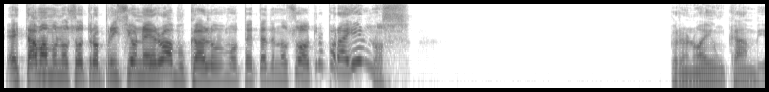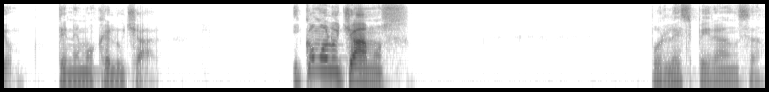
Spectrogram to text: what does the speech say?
estábamos nosotros prisioneros a buscar los motetes de nosotros para irnos. Pero no hay un cambio. Tenemos que luchar. ¿Y cómo luchamos? Por la esperanza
